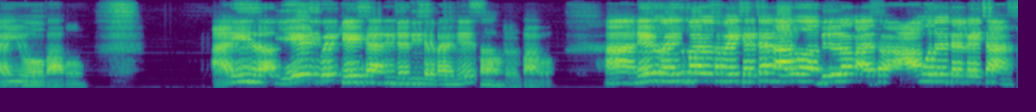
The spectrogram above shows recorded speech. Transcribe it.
అయ్యో పాపం. హరీష్ రావు ఏది పోయి కేసీఆర్ని జడ్జి పని చేస్తా ఉంటాడు పాపం. ఆ నేడు రైతు భరోసాపై చర్చ నాలుగు ఆ బిల్లులో ఆస- ఆమోదం తెలిపే ఛాన్స్.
